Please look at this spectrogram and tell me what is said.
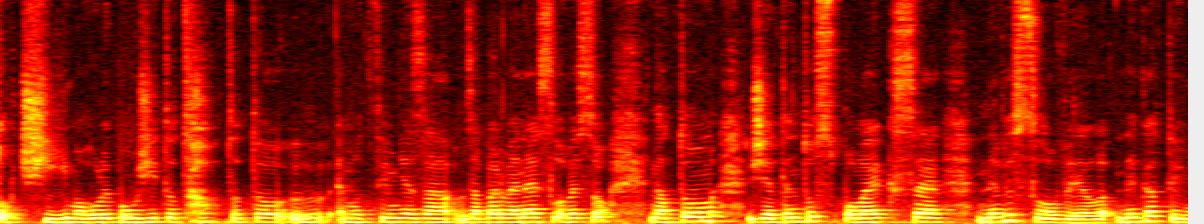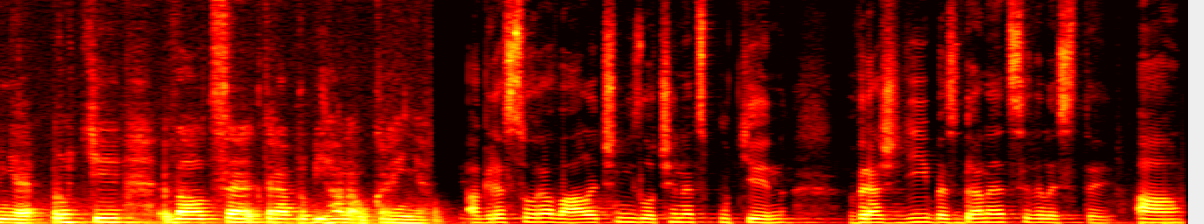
točí, mohli použít toto, toto eh, emotivně za, zabarvené sloveso, na tom, že tento spolek se nevyslovil negativně proti válce, která probíhá na Ukrajině. Agresora válečný zločinec Putin vraždí bezbrané civilisty a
